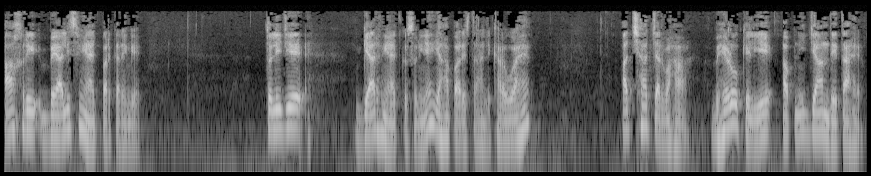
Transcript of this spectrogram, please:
آخری بیالیسویں آیت پر کریں گے۔ تو لیجیے گیارہویں آیت کو سنیے۔ یہاں پر اس طرح لکھا ہوا ہے اچھا چرواہا بھیڑوں کے لیے اپنی جان دیتا ہے۔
